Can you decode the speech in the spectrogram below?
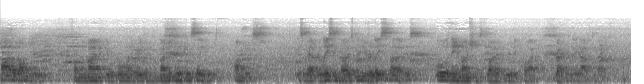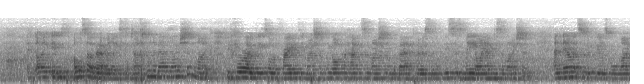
piled on you from the moment you were born or even the moment you were conceived onwards. It's about releasing those. When you release those, all of the emotions flow really quite rapidly after that. I, it was also about releasing judgment about emotion. Like before, I would be so afraid of the emotion. I think, oh, if I have this emotion, I'm a bad person. This is me, I am this emotion. And now it sort of feels more like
